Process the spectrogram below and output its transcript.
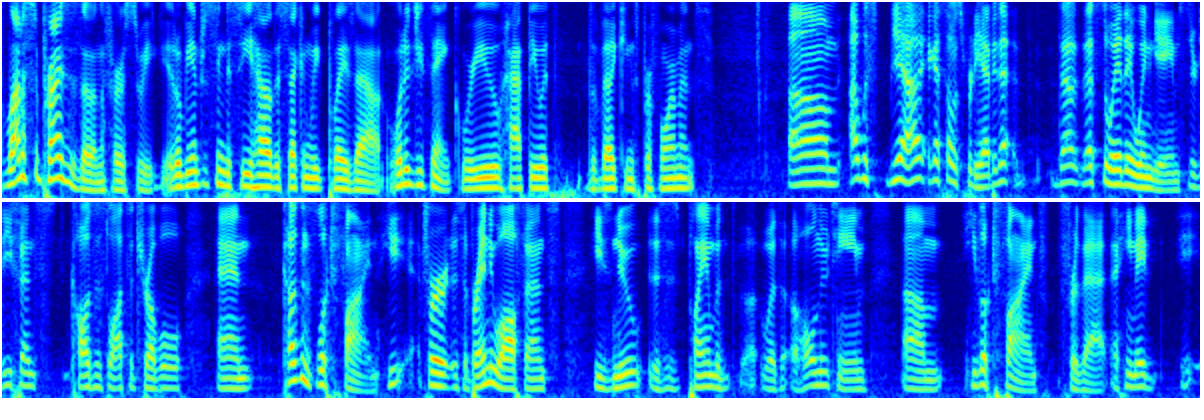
lot of surprises though in the first week. It'll be interesting to see how the second week plays out. What did you think? Were you happy with the Vikings' performance? Um, I was, yeah, I guess I was pretty happy. That that that's the way they win games. Their defense causes lots of trouble, and Cousins looked fine. He for it's a brand new offense. He's new. This is playing with uh, with a whole new team. Um, he looked fine f- for that. And he made. He,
